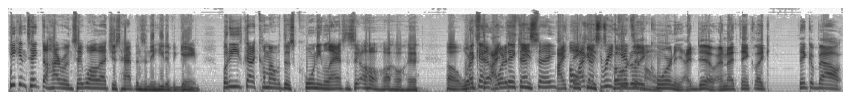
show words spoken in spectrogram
He can take the high road and say, "Well, that just happens in the heat of a game." But he's got to come out with those corny laughs and say, "Oh, oh, oh, eh. oh what Again, Steph, I what think Steph he's. say? I oh, think I got he's three kids at totally home." corny. I do, and I think like think about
